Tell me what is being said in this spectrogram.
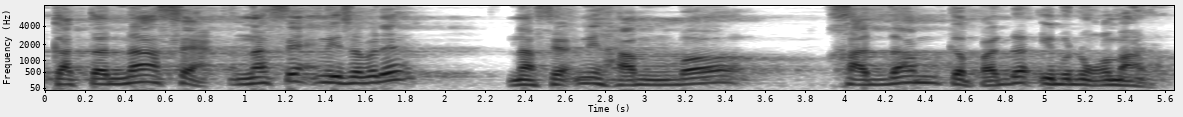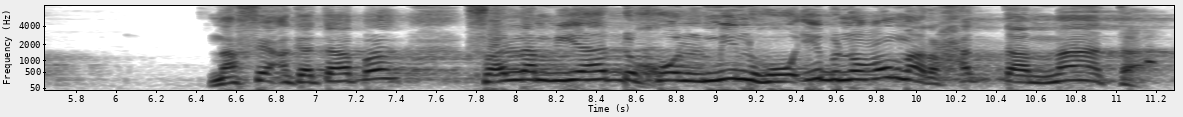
kata Nafi' Nafi' ni siapa dia? Nafi' ni hamba khadam kepada Ibnu Umar Nafi' kata apa? Falam yadkhul minhu Ibnu Umar hatta mata.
